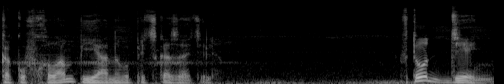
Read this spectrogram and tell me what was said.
как у вхлам пьяного предсказателя. В тот день,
